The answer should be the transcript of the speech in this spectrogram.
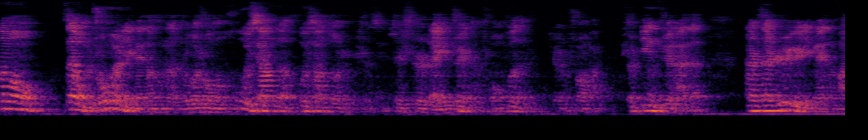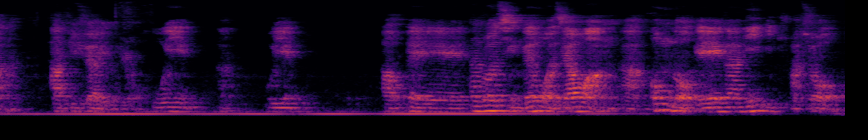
那么在我们中文里面的话呢，如果说我们互相的互相做什么事情，这是累赘的、重复的这种说法，是并句来的。但是在日语里面的话呢，它必须要有这种呼应啊，呼应。好，诶，他说，请跟我交往啊，今度映画に行きましょう。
